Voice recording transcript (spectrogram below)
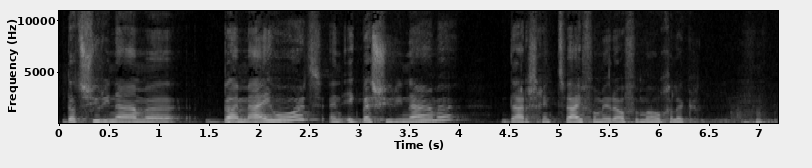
dat Suriname bij mij hoort en ik bij Suriname, daar is geen twijfel meer over mogelijk.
